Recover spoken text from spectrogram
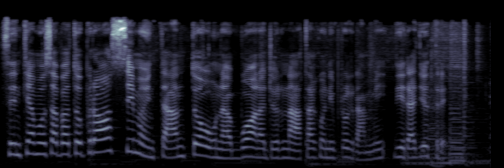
sentiamo sabato prossimo, intanto una buona giornata con i programmi di Radio 3.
